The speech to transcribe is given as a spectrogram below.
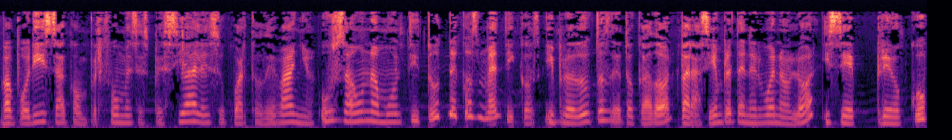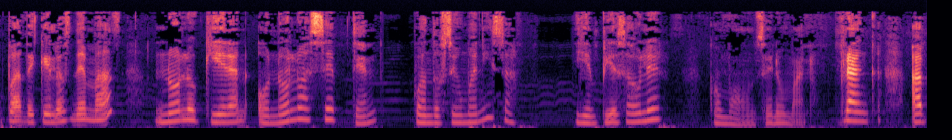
vaporiza con perfumes especiales su cuarto de baño, usa una multitud de cosméticos y productos de tocador para siempre tener buen olor y se preocupa de que los demás no lo quieran o no lo acepten cuando se humaniza y empieza a oler como un ser humano. Frank ha,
